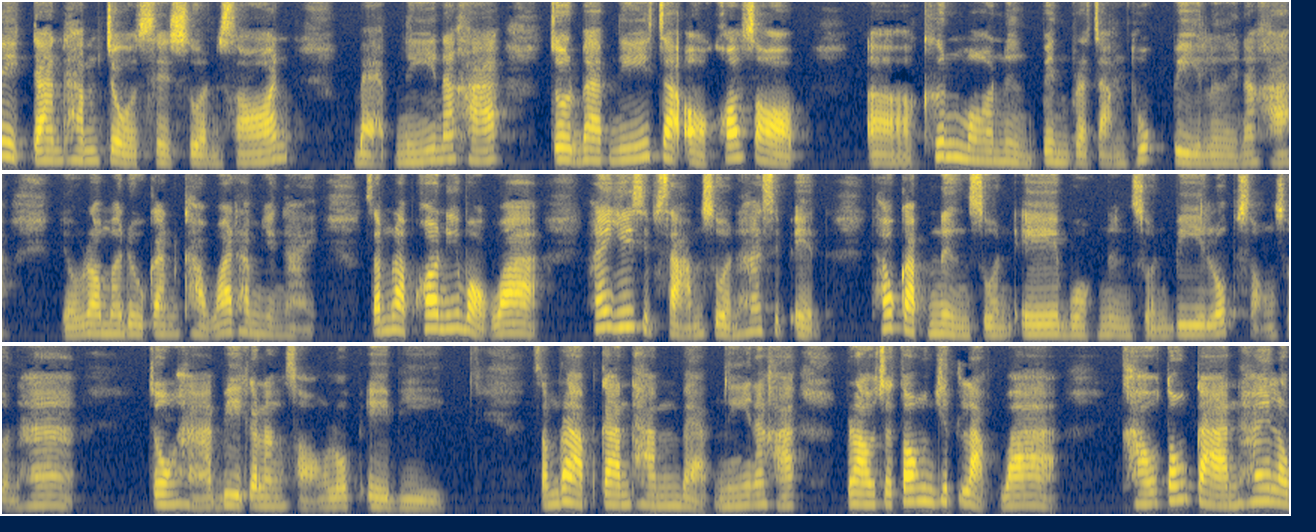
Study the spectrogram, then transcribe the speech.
นิคการทำโจทย์เศษส่วนซ้อนแบบนี้นะคะ โจทย์แบบนี้จะออกข้อสอบอขึ้นม .1 เป็นประจำทุกปีเลยนะคะ เดี๋ยวเรามาดูกันค่ะว่าทำยังไงสำหรับข้อนี้บอกว่าให้ 23 ส่วน 51 เท่ากับ 1 ส่วน a บวก 1 ส่วน b ลบ 2 ส่วน 5 จงหา b กำลัง 2 ลบ ab สำหรับการทำแบบนี้นะคะ เราจะต้องยึดหลักว่า เขาต้องการให้เรา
